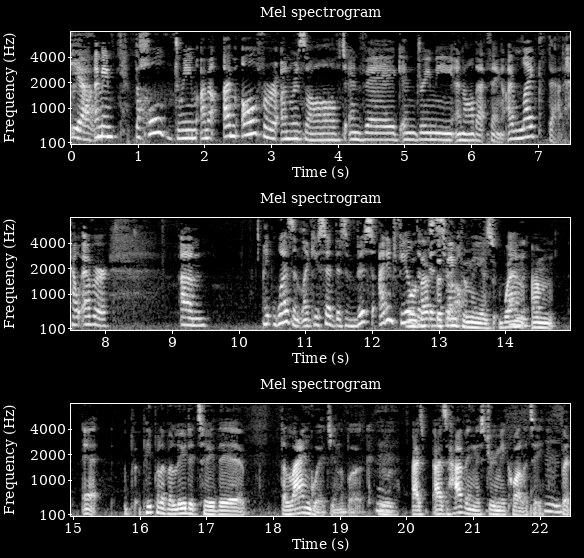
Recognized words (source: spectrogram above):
Yeah. I mean, the whole dream. I'm I'm all for unresolved and vague and dreamy and all that thing. I like that. However, um, it wasn't like you said. This vis. I didn't feel Well, the that's the thing for me is when um, uh, p- people have alluded to the the language in the book as as having this dreamy quality, but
